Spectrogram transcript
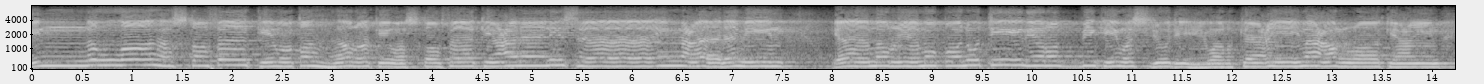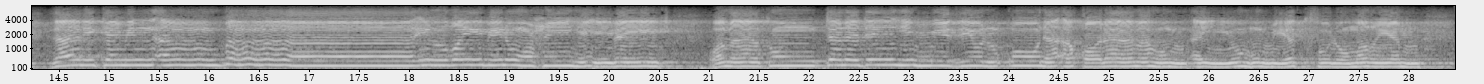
إن الله اصطفاك وطهرك واصطفاك على نساء العالمين. يا مريم اقنتي لربك واسجدي واركعي مع الراكعين. ذلك من أنباء الغيب نوحيه إليك. وما كنت لديهم إذ يلقون أقلامهم أيهم يكفل مريم.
